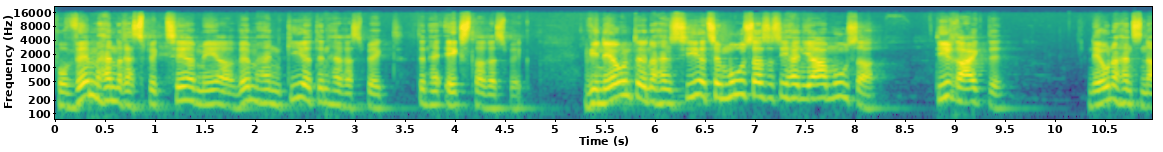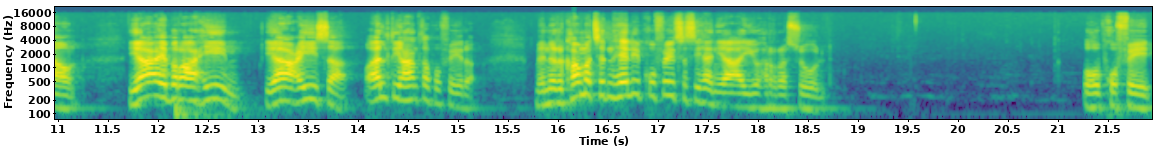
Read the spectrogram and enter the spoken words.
på, hvem han respekterer mere, hvem han giver den her respekt, den her ekstra respekt. Vi nævnte, når han siger til Musa, så siger han, ja Musa, direkte, nævner hans navn. Ja Ibrahim, ja Isa, og alle de andre profeter. Men når det kommer til den hellige profet, så siger han, ja Ayyuhar Rasul. O profet,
